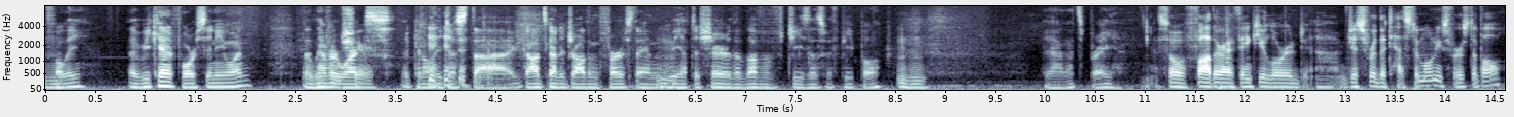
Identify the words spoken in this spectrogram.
Mhm. fully. Uh, we can't force anyone. That never can share. works. It can only just uh, God's got to draw them first, and we Mhm. have to share the love of Jesus with people. hmm Yeah, let's pray. So, Father, I thank you, Lord, um, just for the testimonies, first of all.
